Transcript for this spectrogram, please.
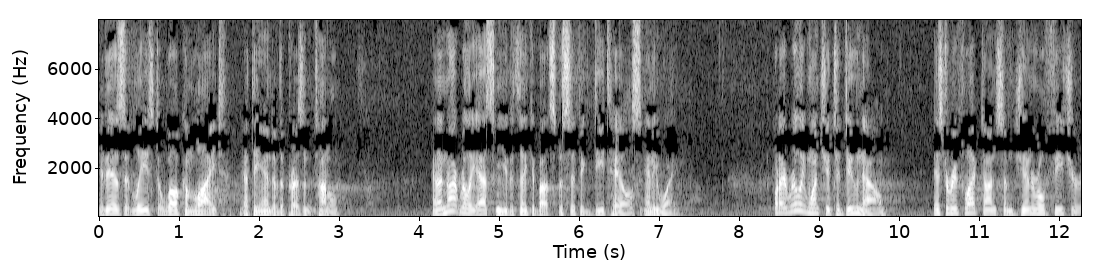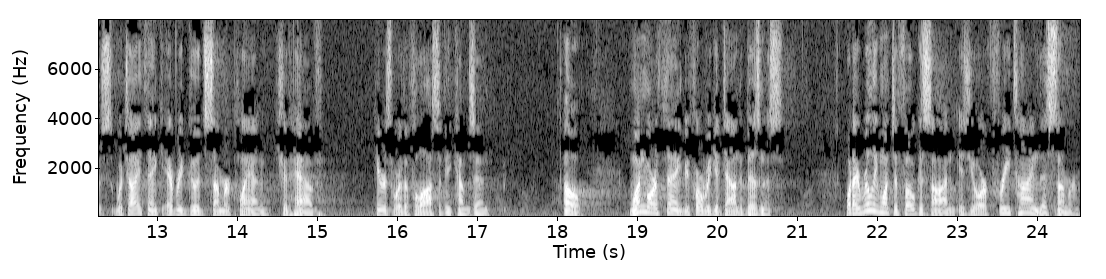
It is at least a welcome light at the end of the present tunnel. And I'm not really asking you to think about specific details anyway. What I really want you to do now is to reflect on some general features which I think every good summer plan should have. Here's where the philosophy comes in. Oh, one more thing before we get down to business. What I really want to focus on is your free time this summer.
